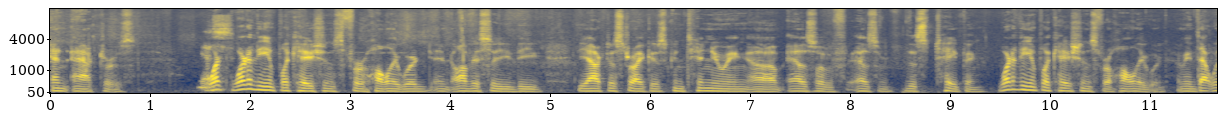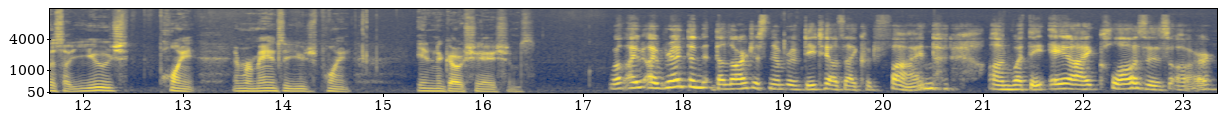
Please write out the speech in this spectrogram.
and actors. Yes. What, what are the implications for Hollywood? And obviously, the, the actor strike is continuing uh, as, of, as of this taping. What are the implications for Hollywood? I mean, that was a huge point and remains a huge point in negotiations? Well, I, I read the, the largest number of details I could find on what the AI clauses are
